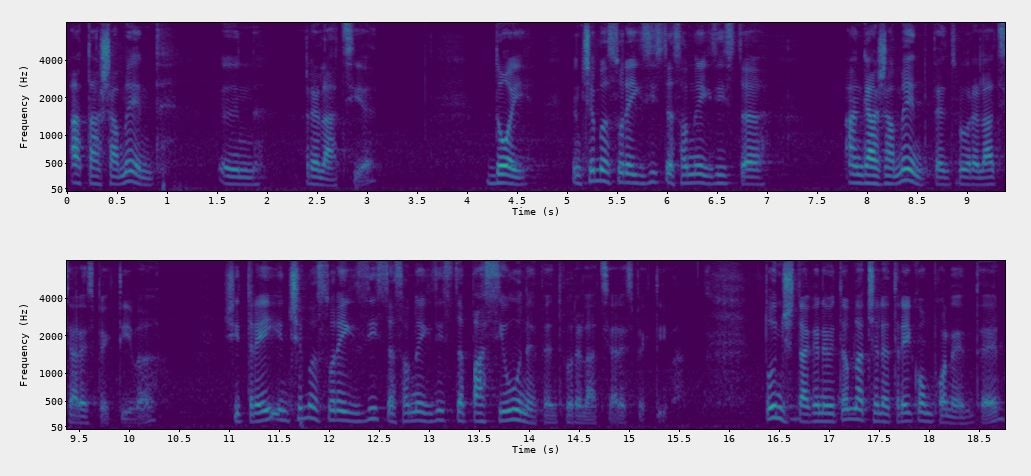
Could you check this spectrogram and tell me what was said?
atașament în relație? 2. În ce măsură există sau nu există angajament pentru relația respectivă și trei, în ce măsură există sau nu există pasiune pentru relația respectivă. Atunci, dacă ne uităm la cele trei componente,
